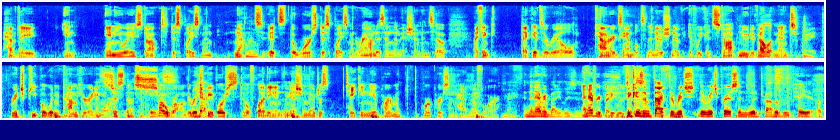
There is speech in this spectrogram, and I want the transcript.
Have they in any way stopped displacement? No, It's, it's the worst displacement around is in the mission. And so I think that gives a real counterexample to the notion of if we could stop new development, Right. rich people wouldn't come here anymore. just it's the case. so wrong. The rich Yeah. people are still flooding into the mission. They're just taking the apartment that the poor person had before. Right. And then everybody loses. And everybody loses. because in fact the rich the rich person would probably pay to up,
